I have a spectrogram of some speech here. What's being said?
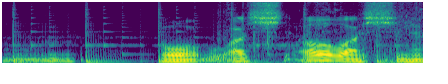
Mm. O, właśnie, o właśnie.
